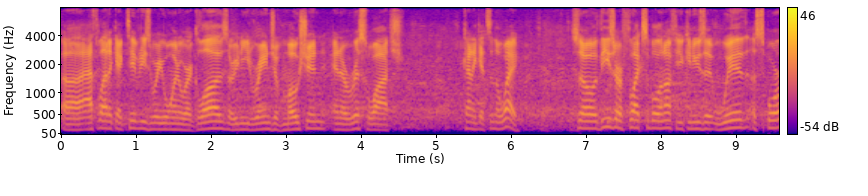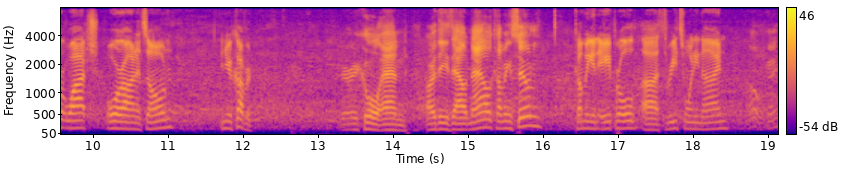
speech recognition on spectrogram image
uh, athletic activities where you want to wear gloves or you need range of motion, and a wristwatch kind of gets in the way. Sure. So these are flexible enough you can use it with a sport watch or on its own, and you're covered. Very cool. And are these out now? Coming soon? Coming in April, uh, 329. Oh, okay.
